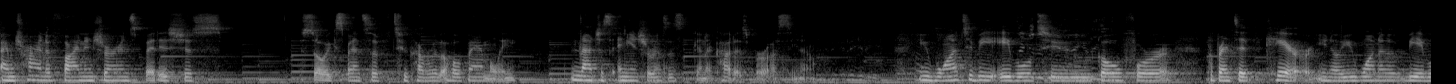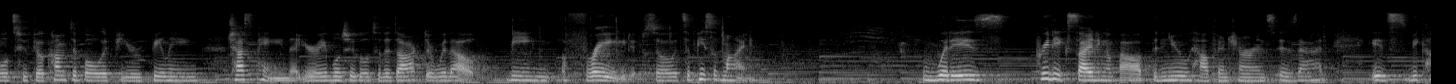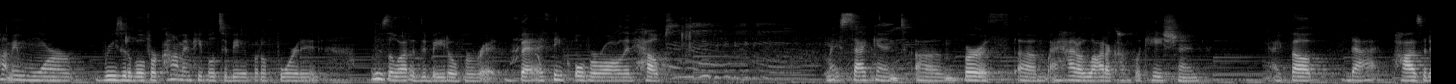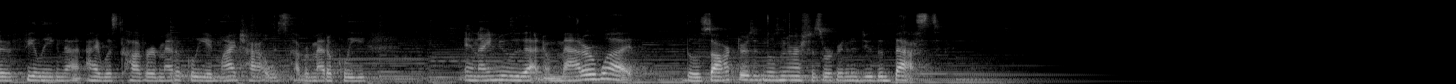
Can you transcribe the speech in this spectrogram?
I'm trying to find insurance, but it's just so expensive to cover the whole family. Not just any insurance is gonna cut us for us, you know. You want to be able to go for preventive care. You know, you want to be able to feel comfortable if you're feeling chest pain, that you're able to go to the doctor without being afraid. So it's a peace of mind. What is pretty exciting about the new health insurance is that it's becoming more reasonable for common people to be able to afford it. There's a lot of debate over it, but I think overall it helps. My second um, birth, um, I had a lot of complication. I felt that positive feeling that I was covered medically and my child was covered medically. And I knew that no matter what, those doctors and those nurses were going to do the best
